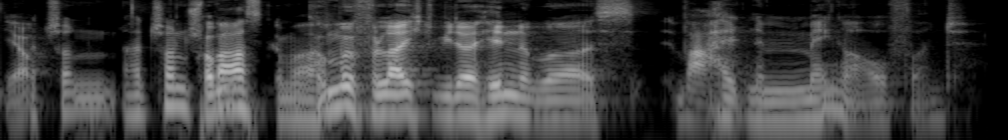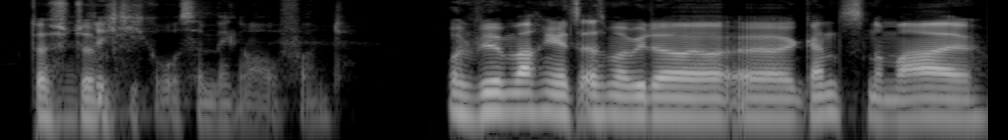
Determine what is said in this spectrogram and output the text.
Ja, Hat schon, hat schon Komm- Spaß gemacht. kommen wir vielleicht wieder hin, aber es war halt eine Menge Aufwand. das Eine stimmt. richtig große Menge Aufwand. Und wir machen jetzt erstmal wieder äh, ganz normal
